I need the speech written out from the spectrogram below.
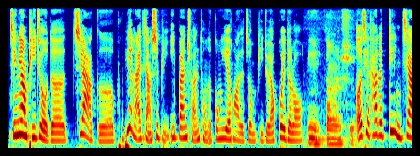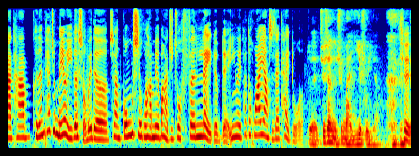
精酿啤酒的价格普遍来讲是比一般传统的工业化的这种啤酒要贵的喽。嗯，当然是。而且它的定价，它可能它就没有一个所谓的算公式，或它没有办法去做分类，对不对？因为它的花样实在太多了。对，就像你去买衣服一样，是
